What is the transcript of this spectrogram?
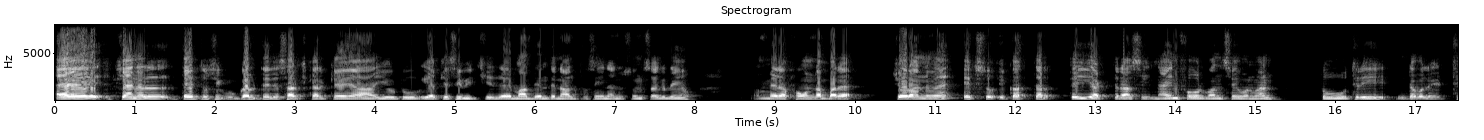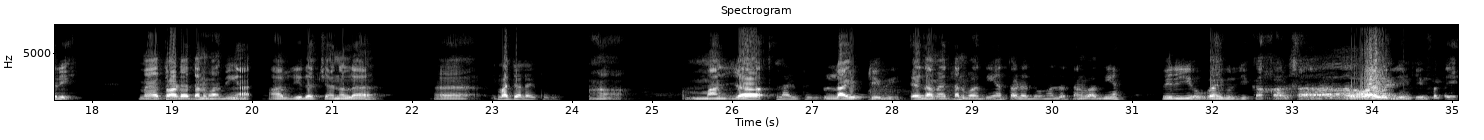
ਇਹ ਚੈਨਲ ਤੇ ਤੁਸੀਂ ਗੂਗਲ ਤੇ ਰਿਸਰਚ ਕਰਕੇ ਜਾਂ YouTube ਜਾਂ ਕਿਸੇ ਵੀ ਚੀਜ਼ ਦੇ ਮਾਧਿਅਮ ਦੇ ਨਾਲ ਤੁਸੀਂ ਇਹਨਾਂ ਨੂੰ ਸੁਣ ਸਕਦੇ ਹੋ। ਮੇਰਾ ਫੋਨ ਨੰਬਰ ਹੈ 94 171 2383 94171 23883 ਮੈਂ ਤੁਹਾਡਾ ਧੰਨਵਾਦੀ ਹਾਂ ਆਪ ਜੀ ਦਾ ਚੈਨਲ ਹੈ ਮਾਝਾ ਲਾਈਵ ਟੀਵੀ ਹਾਂ Majha live TV live TV ਇਹਦਾ ਮੈਂ ਧੰਨਵਾਦੀ ਹਾਂ ਤੁਹਾਡਾ ਦੋਨਾਂ ਦਾ ਧੰਨਵਾਦੀ ਹਾਂ ਵੀਰ ਜੀ ਵਾਹਿਗੁਰੂ ਜੀ ਕਾ ਖਾਲਸਾ ਵਾਹਿਗੁਰੂ ਜੀ ਕੀ ਫਤਿਹ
